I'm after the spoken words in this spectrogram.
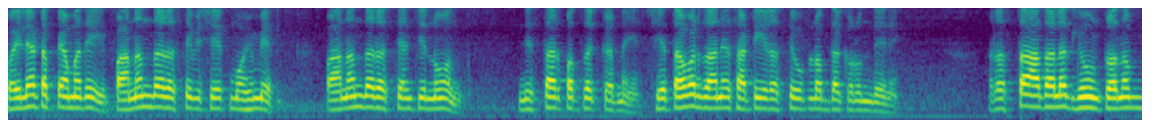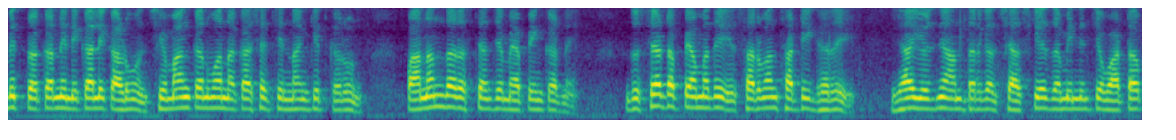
पहिल्या टप्प्यामध्ये पानंद रस्तेविषयक मोहिमेत पानंद रस्त्यांची नोंद निस्तारपत्रक करणे शेतावर जाण्यासाठी रस्ते उपलब्ध करून देणे रस्ता अदालत घेऊन प्रलंबित प्रकरणे निकाली काढून सीमांकन व नकाशा चिन्हांकित करून पानंद रस्त्यांचे मॅपिंग करणे. दुसऱ्या टप्प्यामध्ये सर्वांसाठी घरे ह्या योजनेअंतर्गत शासकीय जमिनींचे वाटप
